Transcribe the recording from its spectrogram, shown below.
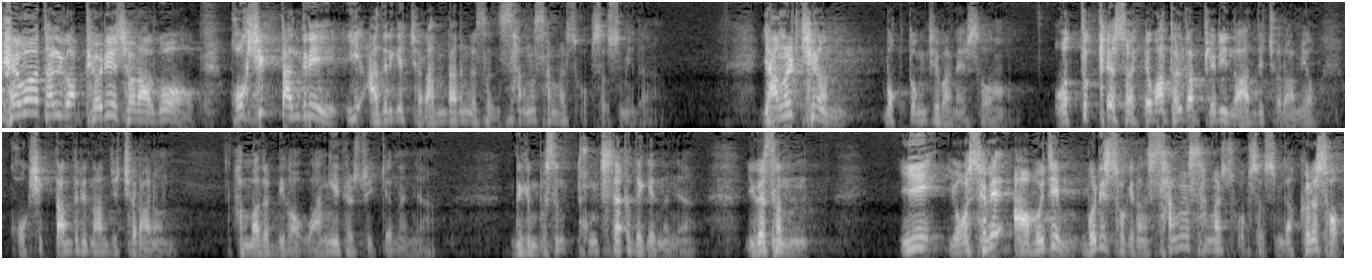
해와 달과 별이 절하고 곡식단들이 이 아들에게 절한다는 것은 상상할 수가 없었습니다. 양을 치는 목동 집안에서 어떻게 해서 해와 달과 별이 나한테 절하며 곡식단들이 나한테 절하는 한마디로 네가 왕이 될 수 있겠느냐? 네가 무슨 통치자가 되겠느냐? 이것은 이 요셉의 아버지 머릿속에는 상상할 수가 없었습니다. 그래서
